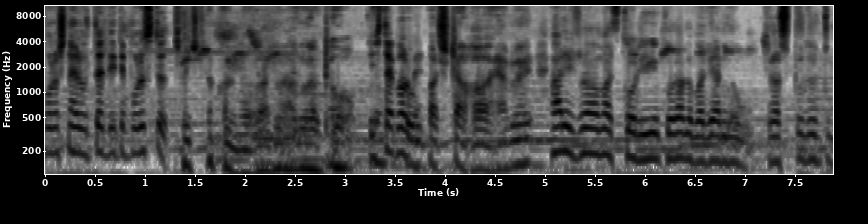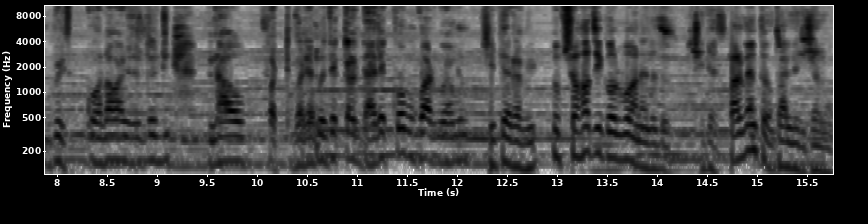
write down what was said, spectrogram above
প্রশ্নের উত্তর দিতে প্রস্তুত? চেষ্টা করব চেষ্টা করবেন। পাঁচটা হয়। আমি পারি নামাজ করি কোরআন বাজার রাষ্ট্রদূত করা হয় যদি নাও পড়তে পারি আমি কাল ডাইরেক্ট করব পারব এমন শিখে রাখি খুব সহজেই করব না দাদু। ঠিক আছে। পারবেন তো? তাহলে ইনশাল্লাহ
